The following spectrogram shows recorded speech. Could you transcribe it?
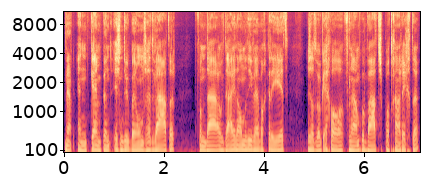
Ja. En het kernpunt is natuurlijk bij ons het water. Vandaar ook de eilanden die we hebben gecreëerd. Dus dat we ook echt wel voornamelijk op watersport gaan richten.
